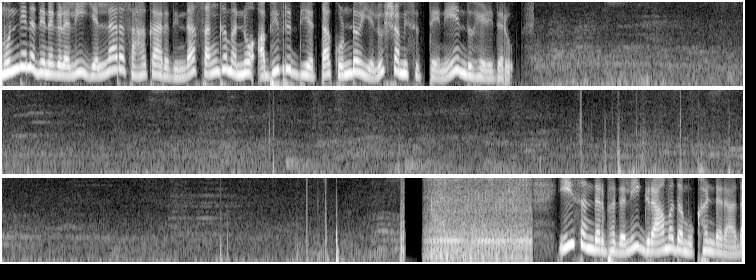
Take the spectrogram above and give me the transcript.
ಮುಂದಿನ ದಿನಗಳಲ್ಲಿ ಎಲ್ಲರ ಸಹಕಾರದಿಂದ ಸಂಘವನ್ನು ಅಭಿವೃದ್ಧಿಯತ್ತ ಕೊಂಡೊಯ್ಯಲು ಶ್ರಮಿಸುತ್ತೇನೆ ಎಂದು ಹೇಳಿದರು. ಈ ಸಂದರ್ಭದಲ್ಲಿ ಗ್ರಾಮದ ಮುಖಂಡರಾದ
